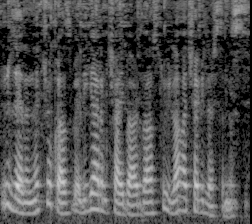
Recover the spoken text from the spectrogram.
üzerine çok az böyle yarım çay bardağı suyla açabilirsiniz.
